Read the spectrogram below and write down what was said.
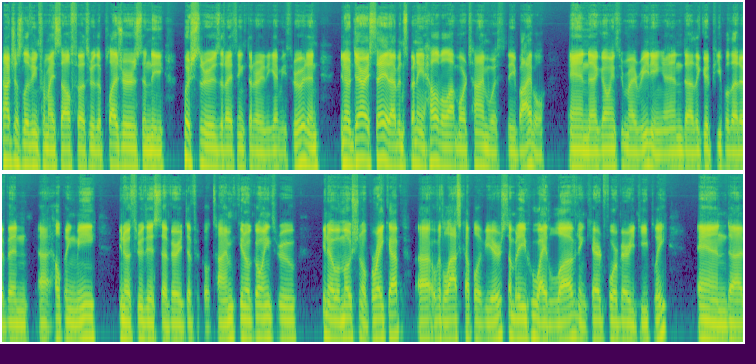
not just living for myself uh, through the pleasures and the push throughs that I think that are going to get me through it. And, you know, dare I say it, I've been spending a hell of a lot more time with the Bible and uh, going through my reading and uh, the good people that have been uh, helping me, you know, through this uh, very difficult time, you know, going through, you know, emotional breakup uh, over the last couple of years, somebody who I loved and cared for very deeply. And uh,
